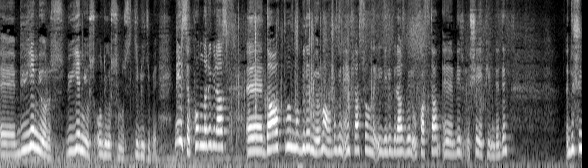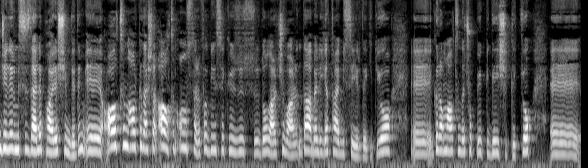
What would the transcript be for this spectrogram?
e, büyüyemiyoruz, büyüyemiyoruz oluyorsunuz gibi gibi. Neyse konuları biraz e, dağıttım mı bilemiyorum ama bugün enflasyonla ilgili biraz böyle ufaktan e, bir şey yapayım dedim. Düşüncelerimi sizlerle paylaşayım dedim. E, altın arkadaşlar altın ons tarafı 1800 dolar civarında böyle yatay bir seyirde gidiyor. E, gram altında çok büyük bir değişiklik yok. E,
